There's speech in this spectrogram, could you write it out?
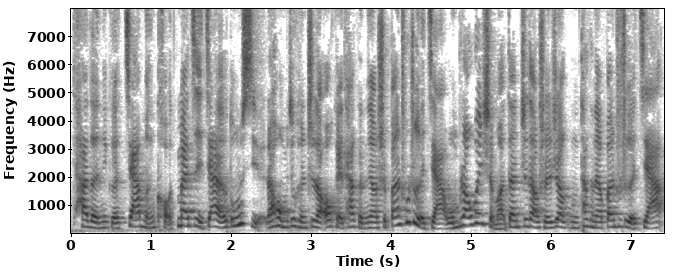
他的那个家门口卖自己家里的东西，然后我们就可能知道，OK，他可能要是搬出这个家，我们不知道为什么，但知道谁知道他可能要搬出这个家。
